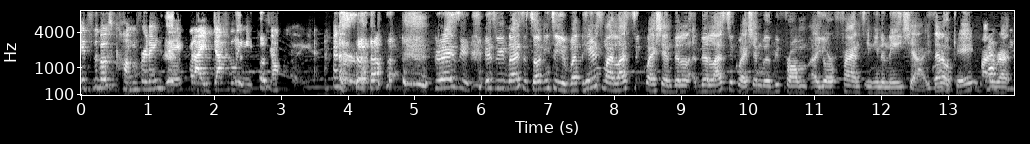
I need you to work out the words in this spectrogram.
it's the most comforting thing, but I definitely need to stop doing it. Gracie. It's been nice to talking to you. But here's my last two question. The, the last two question will be from uh, your fans in Indonesia. Is that Oh, okay? if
